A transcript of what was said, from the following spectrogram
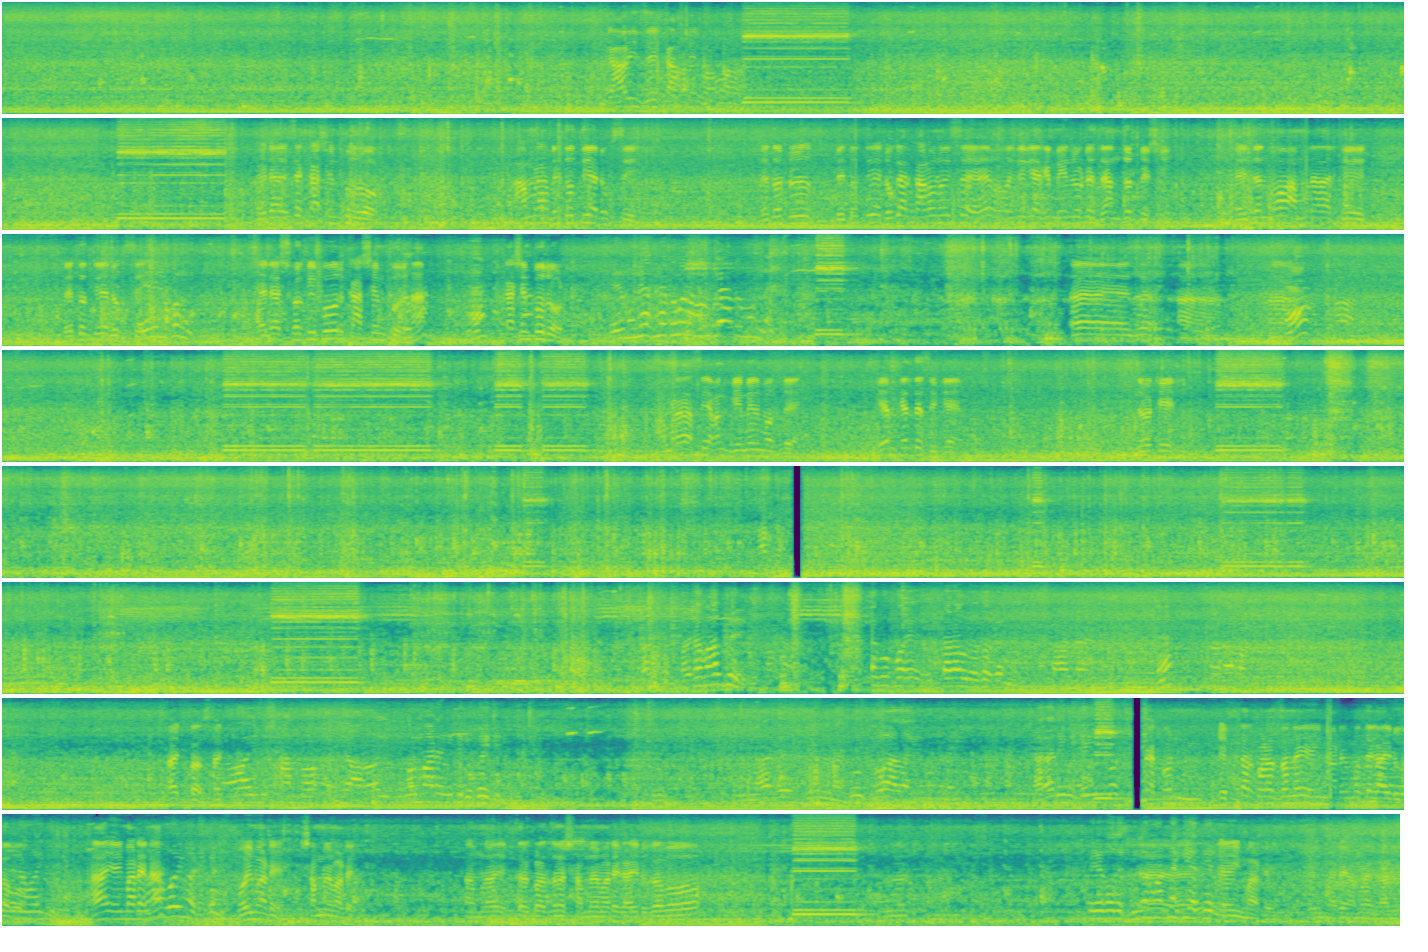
গাড়ি যে কাপে বাবা এটা হচ্ছে কাশিমপুর রোড। আমরা ভেতর দিয়ে ঢুকছি। ভেতর ভেতর দিয়ে ঢোকার কারণ হয়েছে ওইদিকে আর কি মেন রোডে যানজট বেশি। এই জন্য আমরা আর কি ভেতর দিয়ে ঢুকছি। এটা সখীপুর কাশিমপুর হ্যাঁ? হ্যাঁ? কাশিমপুর রোড। এই মনে আছে না তোমার আমার তো মনে নাই এই যে, আহ, আহ, হ্যাঁ আমরা আছি এখন গেমের মধ্যে। গেম খেলতেছি গেম। জটিল। বাজবে থাকব পরে তারাও দরকার নেই। হ্যাঁ? সাইড পাস সাইড ওই যে শান্ত ওই ওর মাঠের ভিতরে ঢুকাই দিন নাহলে খুব ধোয়া লাগে নাই। সারাদিন এখন ইফতার করার জন্য এই মাঠের মধ্যে গাড়ি ঢুকাবো। হ্যাঁ এই মাঠে না? ওই মাঠে ওই মাঠে সামনের মাঠে। আমরা ইফতার করার জন্য সামনের মাঠে গাড়ি ঢুকাবো। এই মাঠে এই মাঠে আমরা গাড়ি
